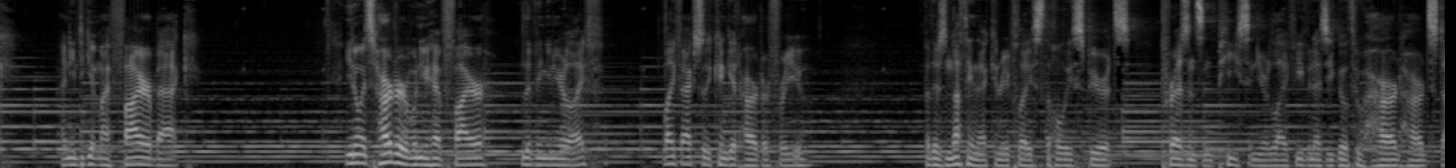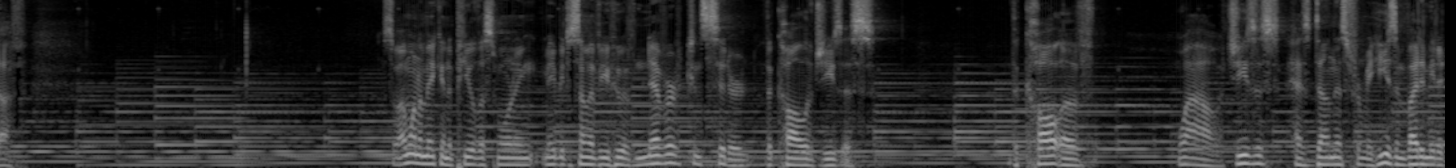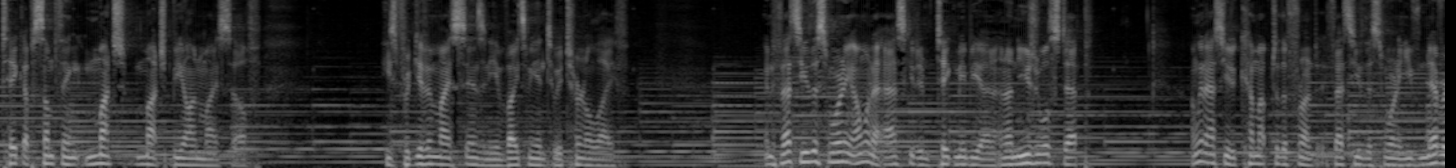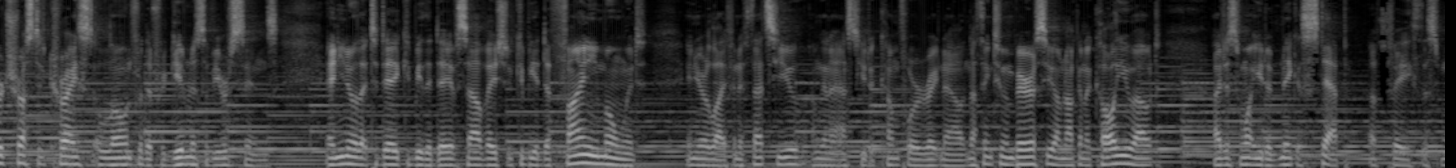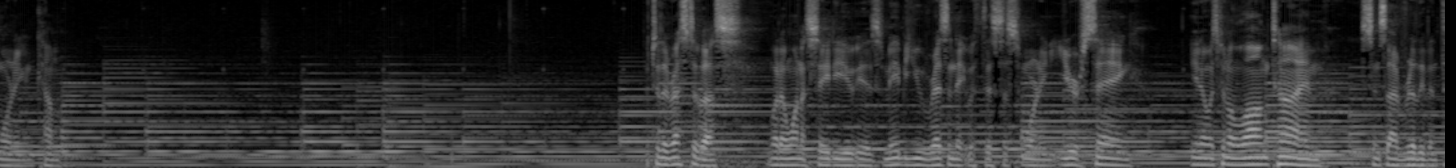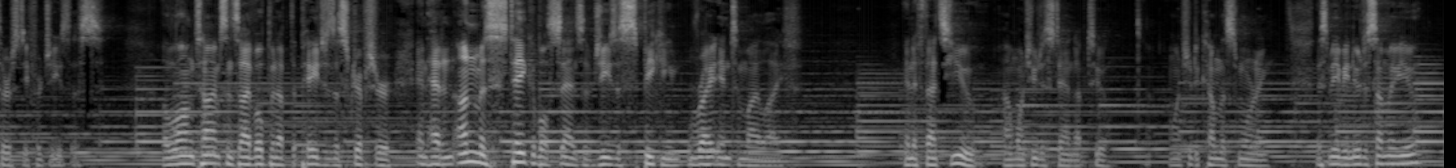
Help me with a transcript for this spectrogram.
I need to get my fire back. You know, it's harder when you have fire living in your life. Life actually can get harder for you. But there's nothing that can replace the Holy Spirit's presence and peace in your life, even as you go through hard, hard stuff. So I want to make an appeal this morning, maybe to some of you who have never considered the call of Jesus. The call of, wow, Jesus has done this for me. He's invited me to take up something much, much beyond myself. He's forgiven my sins and He invites me into eternal life. And if that's you this morning, I want to ask you to take maybe an unusual step. I'm going to ask you to come up to the front if that's you this morning. You've never trusted Christ alone for the forgiveness of your sins. And you know that today could be the day of salvation, it could be a defining moment in your life. And if that's you, I'm going to ask you to come forward right now. Nothing to embarrass you. I'm not going to call you out. I just want you to make a step of faith this morning and come. But to the rest of us, what I want to say to you is maybe you resonate with this this morning. You're saying, you know, it's been a long time since I've really been thirsty for Jesus. A long time since I've opened up the pages of Scripture and had an unmistakable sense of Jesus speaking right into my life. And if that's you, I want you to stand up too. I want you to come this morning. This may be new to some of you.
